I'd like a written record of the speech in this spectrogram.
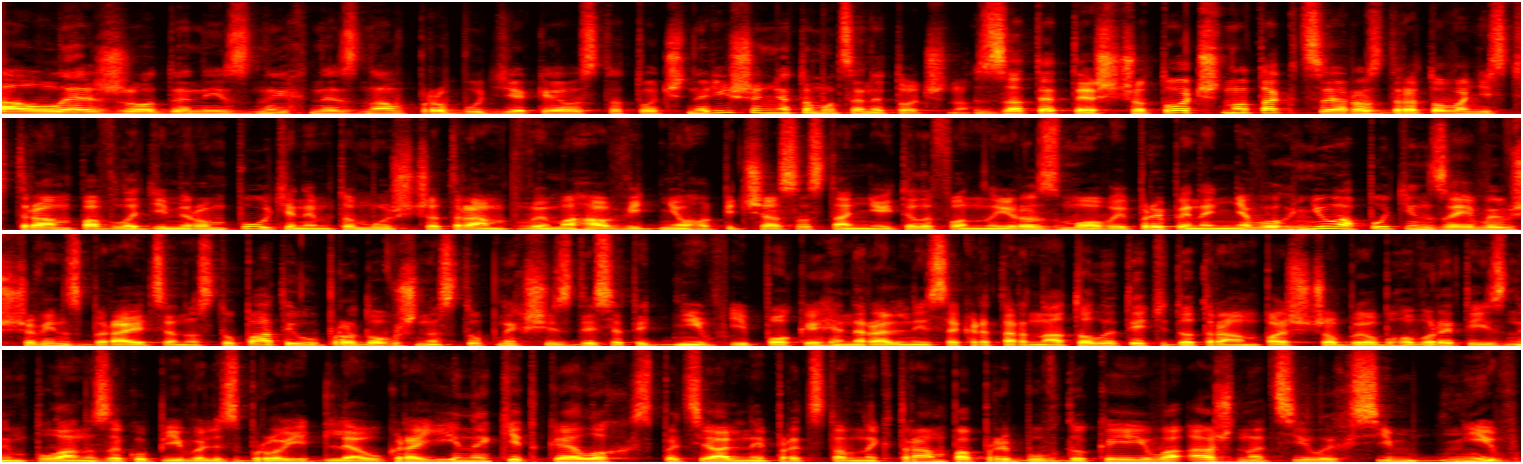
Але жоден із них не знав про будь-яке остаточне рішення, тому це не точно. Зате те, що точно, так це роздратованість Трампа Владіміром Путіним, тому що Трамп вимагав від нього під час останньої телефонної розмови припинення вогню. А Путін заявив, що він збирається наступати упродовж наступних 60 днів. І поки генеральний секретар НАТО летить до Трампа, щоб обговорити із ним план закупівель зброї для України, Кіт Келох, спеціальний представник Трампа, прибув до Києва аж на цілих сім днів.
